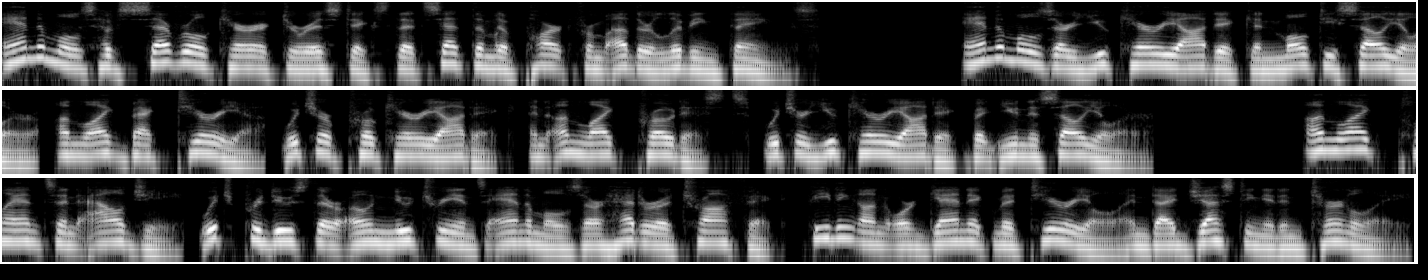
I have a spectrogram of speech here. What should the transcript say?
Animals have several characteristics that set them apart from other living things. Animals are eukaryotic and multicellular, unlike bacteria, which are prokaryotic, and unlike protists, which are eukaryotic but unicellular. Unlike plants and algae, which produce their own nutrients animals are heterotrophic, feeding on organic material and digesting it internally.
